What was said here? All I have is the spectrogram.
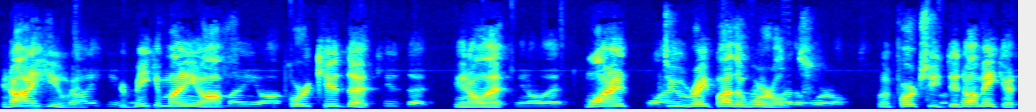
You're not a human. You're making money off a poor kid that you know that wanted to do right by the world, who unfortunately did not make it.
